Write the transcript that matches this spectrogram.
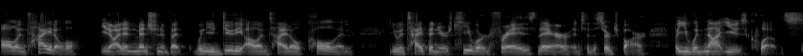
all in title, you know, I didn't mention it, but when you do the all in title colon, you would type in your keyword phrase there into the search bar, but you would not use quotes.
